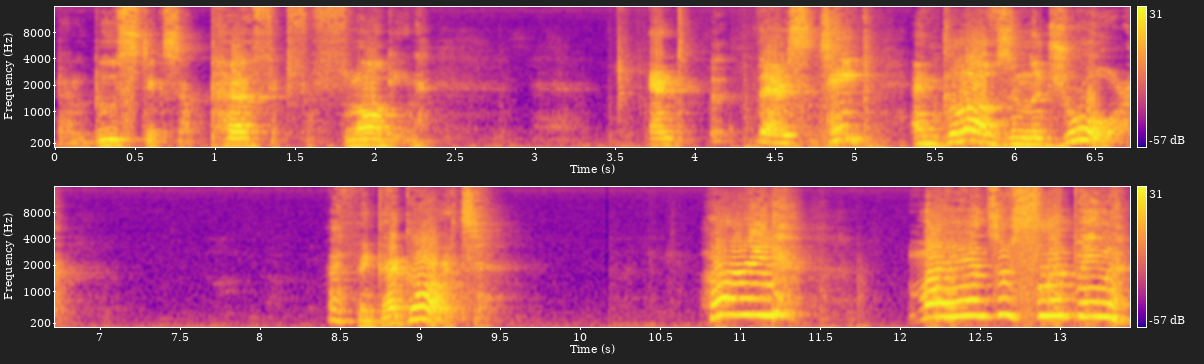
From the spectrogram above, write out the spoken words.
Bamboo sticks are perfect for flogging. And there's tape and gloves in the drawer. I think I got it. Hurry! My hands are slipping!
